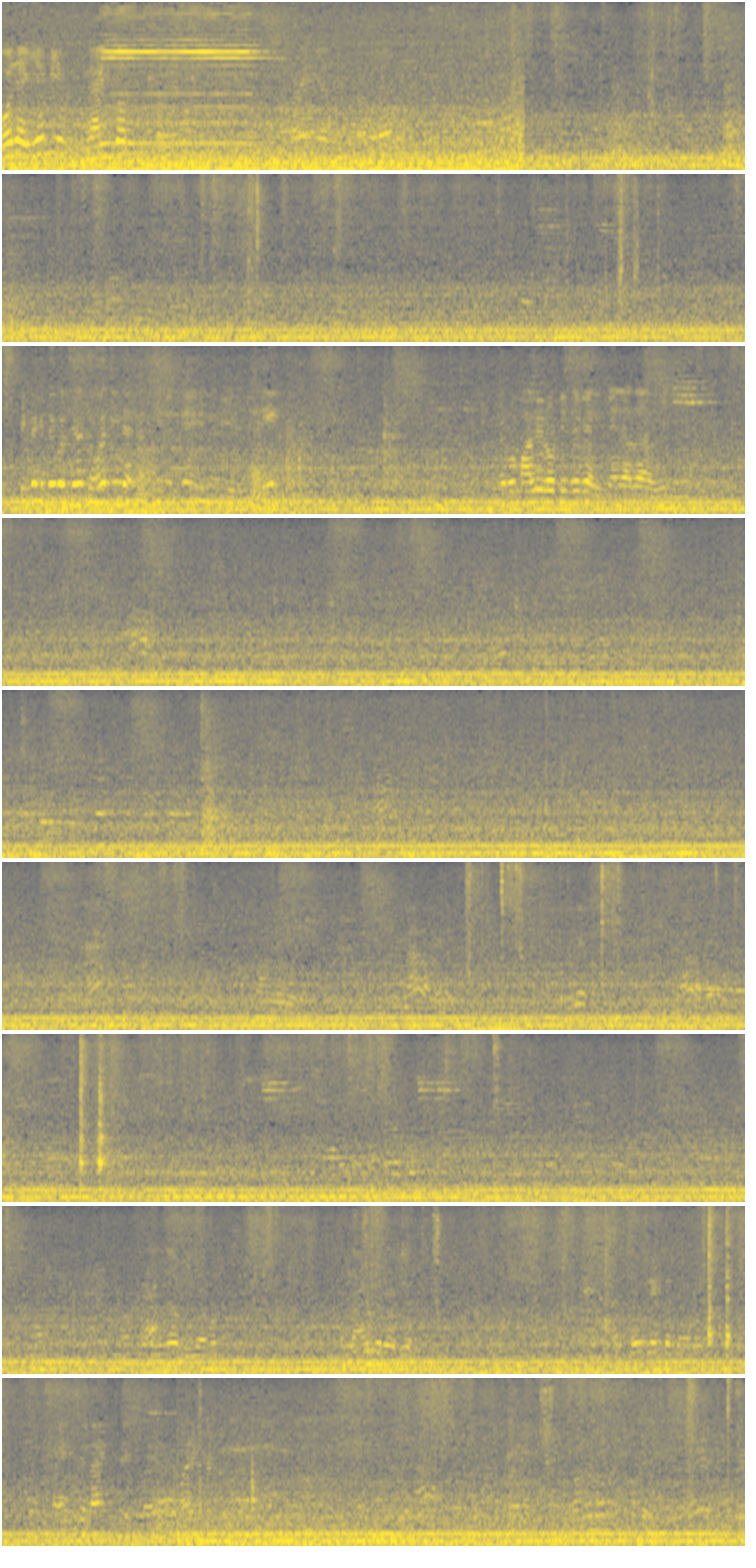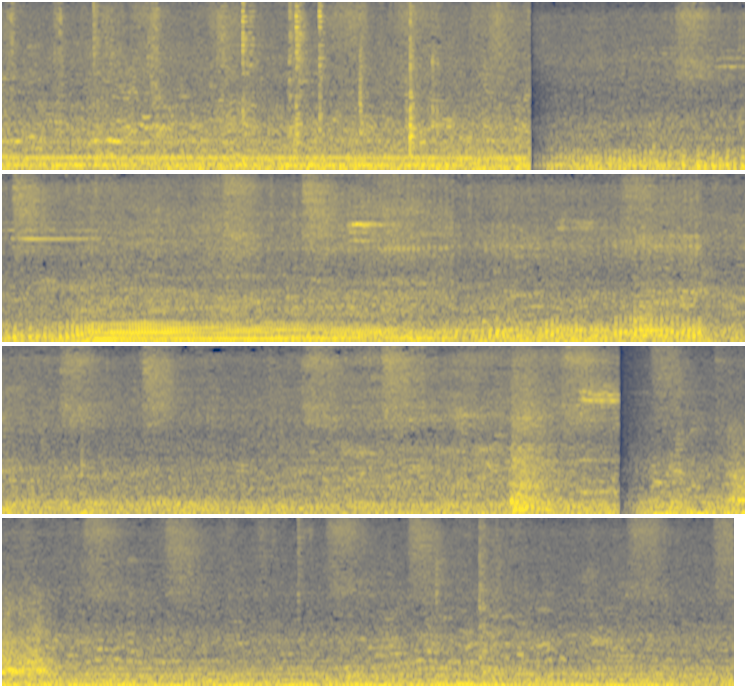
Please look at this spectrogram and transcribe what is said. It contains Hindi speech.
हो जाइए कि रैंक तो कितने कितने को चाहिए दो है तीन है? तीन रुमाली रोटी से भी हल्के हैं ज़्यादा दो भैया को। लाइन से दे दिए दो प्लेट कर दो लाइन से लाइन से।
